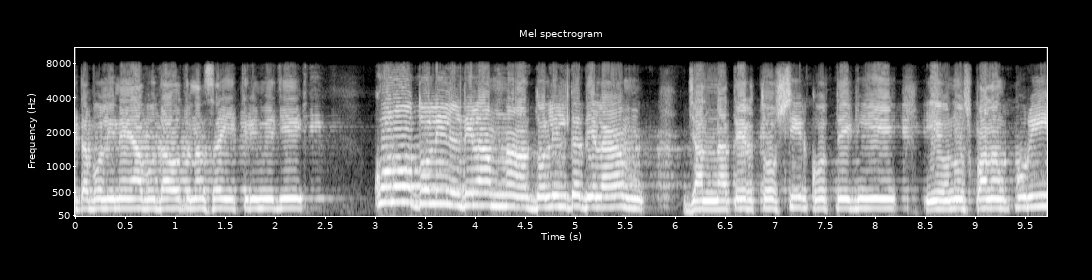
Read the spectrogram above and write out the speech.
এটা বলি নাই আবু দাউদ, নাসাই, ত্রিমিজি। কোন দলিল দিলাম না, দলিলটা দিলাম জান্নাতের তফসির করতে গিয়ে ইউনুস পালংপুরি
